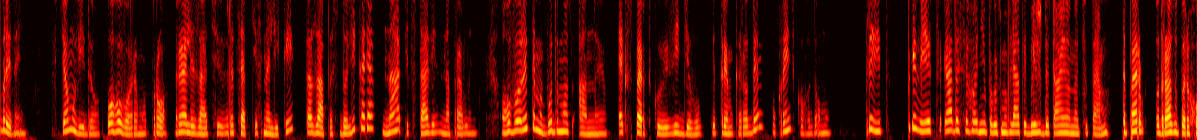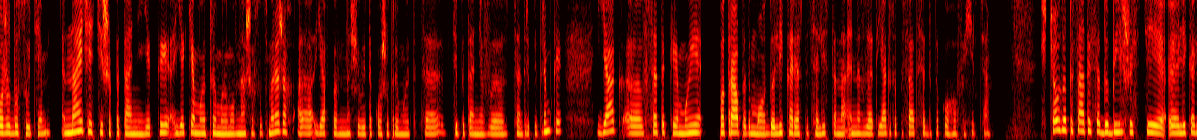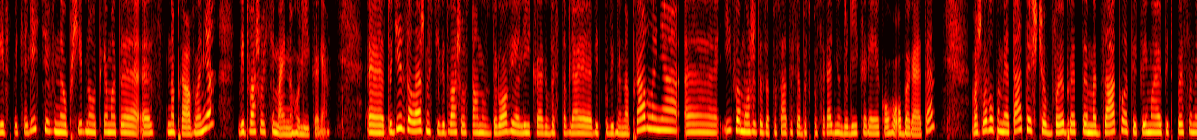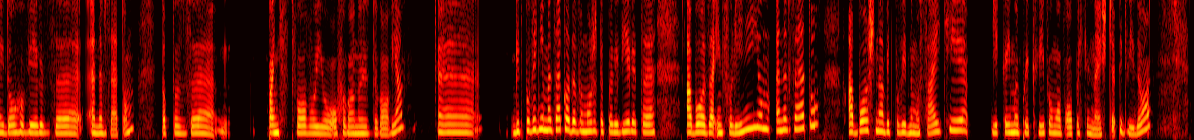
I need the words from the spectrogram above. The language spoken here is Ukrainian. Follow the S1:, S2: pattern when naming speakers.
S1: Добрий день! В цьому відео поговоримо про реалізацію рецептів на ліки та запис до лікаря на підставі направлень. Говорити ми будемо з Анною, експерткою відділу підтримки родин Українського дому. Привіт!
S2: Привіт! Рада сьогодні порозмовляти більш детально на цю тему.
S1: Тепер одразу переходжу до суті. Найчастіше питання, яке, яке ми отримуємо в наших соцмережах, а я впевнена, що ви також отримуєте це ці питання в центрі підтримки. Як е, все-таки ми потрапимо до лікаря-спеціаліста на НФЗ, як записатися до такого фахівця?
S2: Щоб записатися до більшості е, лікарів-спеціалістів, необхідно отримати е, направлення від вашого сімейного лікаря. Е, Тоді, в залежності від вашого стану здоров'я, лікар виставляє відповідне направлення, і ви можете записатися безпосередньо до лікаря, якого оберете. Важливо пам'ятати, щоб вибрати медзаклад, який має підписаний договір з НФЗ, тобто з панствовою охороною здоров'я. Е, Відповідні медзаклади ви можете перевірити або за інфолінією НФЗ, або ж на відповідному сайті, який ми прикріпимо в описі нижче під відео.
